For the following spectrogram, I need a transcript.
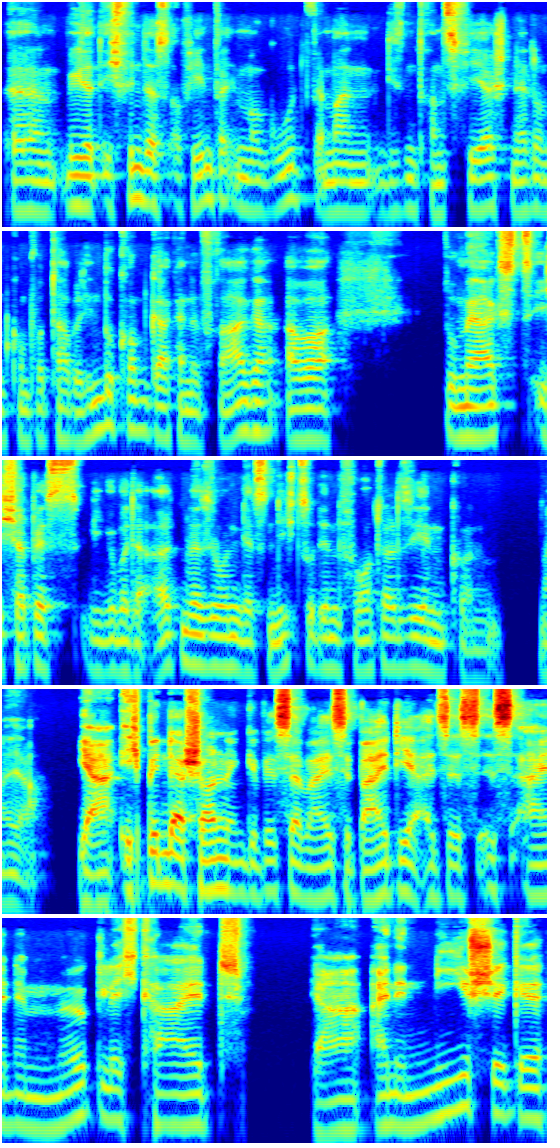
wie gesagt, ich finde das auf jeden Fall immer gut, wenn man diesen Transfer schnell und komfortabel hinbekommt, gar keine Frage. Aber du merkst, ich habe jetzt gegenüber der alten Version jetzt nicht so den Vorteil sehen können. Naja. Ja, ich bin da schon in gewisser Weise bei dir. Also es ist eine Möglichkeit, ja, eine nischige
